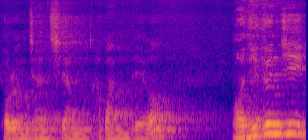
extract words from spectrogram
결혼 잔치 한번 가봤는데요. 어디든지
